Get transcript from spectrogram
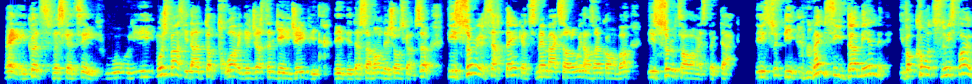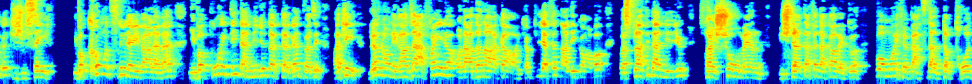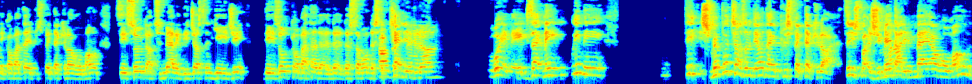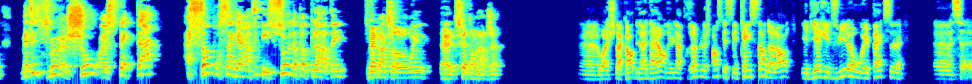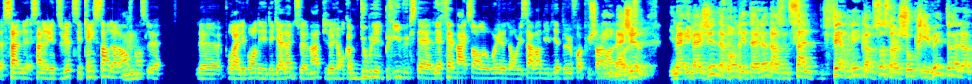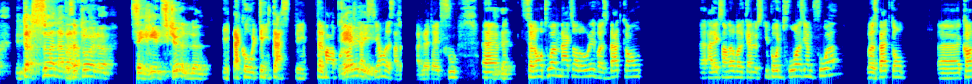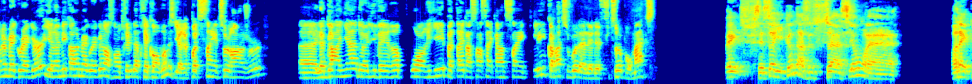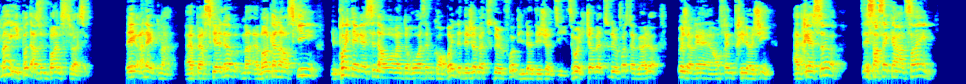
Ben, écoute, parce que, tu sais, moi, je pense qu'il est dans le top 3 avec des Justin Gage puis des, de ce monde, des choses comme ça. T'es sûr et certain que tu mets Max Holloway dans un combat, t'es sûr que tu vas avoir un spectacle. Puis mm-hmm. même s'il domine, il va continuer. C'est pas un gars qui joue safe. Il va continuer d'aller vers l'avant. Il va pointer dans le milieu de l'octogone. Il va dire OK, là, on est rendu à la fin, là, on en donne encore. Comme il l'a fait dans des combats, il va se planter dans le milieu. C'est un showman. je suis tout à fait d'accord avec toi. Pour moi, il fait partie dans le top 3 des combattants les plus spectaculaires au monde. C'est sûr, quand tu le mets avec des Justin Gage, des autres combattants de, de, ce monde, de ce calibre-là. Oui, mais exact. Mais oui, mais je ne mets pas Charles Oliveira dans les plus spectaculaires. Je, je mets dans les meilleurs au monde. Mais si tu veux un show, un spectacle à 100% garanti, tu es sûr de ne pas te planter, tu mets Max Holloway, euh, tu fais ton argent. Euh, ouais, je suis d'accord. D'ailleurs, on a eu la preuve. je pense que c'est 1500 Les billets réduits là, au Apex, euh, ça, le réduit. C'est 1500 Je mm-hmm. pense, le, pour aller voir des, des galas habituellement. Puis là, ils ont comme doublé le prix vu que c'était l'effet Max Holloway. ils ont réussi à vendre des billets deux fois plus cher. imagine, imagine le monde qui était là dans une salle fermée comme ça. C'est un show privé que t'as, là. Puis t'as ça en avant de toi, là. C'est ridicule, là. T'es à côté, t'es tellement proche de ben l'action, ça, ça devait être fou. Euh, selon toi, Max Holloway va se battre contre euh, Alexander Volkanovski pour une troisième fois, va se battre contre euh, Conor McGregor, il a nommé Conor McGregor dans son entrevue d'après-combat, mais il n'y aurait pas de ceinture en jeu. Euh, le gagnant de Oliveira Poirier, peut-être à 155 clés. Comment tu vois le, futur pour Max? Ben, c'est ça, il est comme dans une situation. Euh, honnêtement, il n'est pas dans une bonne situation. honnêtement. parce que là, Volkanovski, n'est pas intéressé d'avoir un troisième combat. Il l'a déjà battu deux fois, puis il l'a déjà dit. Il dit Oui, j'ai déjà battu deux fois ce gars-là. Pourquoi on ferait une trilogie? Après ça, 155,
